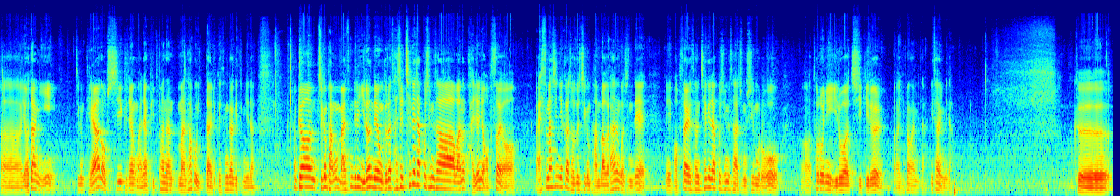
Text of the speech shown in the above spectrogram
아, 여당이 지금 대안 없이 그냥 마냥 비판만 하고 있다 이렇게 생각이 듭니다. 한편 지금 방금 말씀드린 이런 내용들은 사실 체계작구 심사와는 관련이 없어요. 말씀하시니까 저도 지금 반박을 하는 것인데 이 법사에서는 체계작구 심사 중심으로 어, 토론이 이루어지기를 어, 희망합니다. 이상입니다. 그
